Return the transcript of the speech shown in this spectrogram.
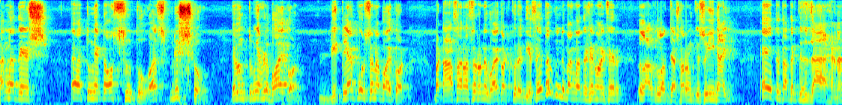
Bangladesh তুমি একটা অশ্রুত, অস্পৃশ্য, এবং তুমি আসলে বয়কট ডিক্লেয়ার করছে না বয়কট বাট আচার আচরণে বয়কট করে দিয়েছে, এতেও কিন্তু বাংলাদেশের মানুষের লাজ লজ্জা স্মরণ কিছুই নাই। এতে তাদের কিছু যায় আসে না।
